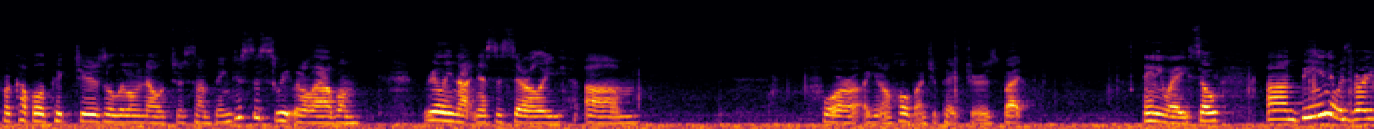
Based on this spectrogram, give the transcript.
for a couple of pictures a little notes or something just a sweet little album. Really not necessarily um, for you know a whole bunch of pictures but anyway so um, being it was very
